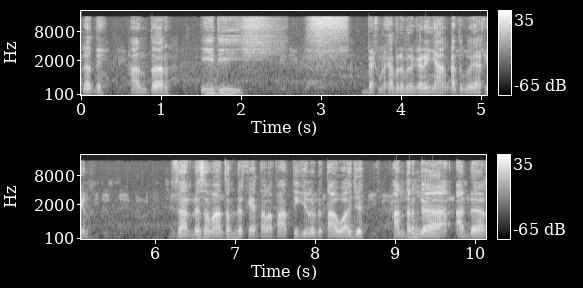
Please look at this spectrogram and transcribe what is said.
Lihat nih Hunter Idi. Back mereka bener-bener gak ada yang nyangka tuh gue yakin. Zarda sama Hunter udah kayak telepati gila udah tahu aja. Hunter nggak ada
